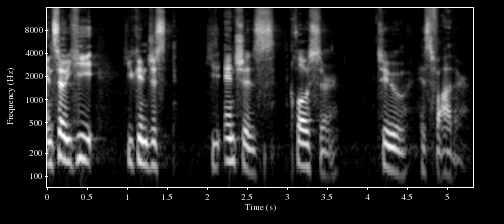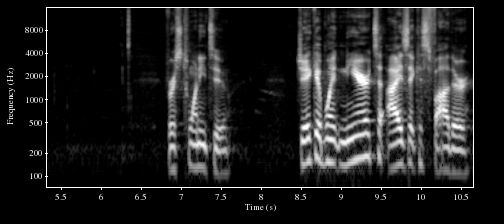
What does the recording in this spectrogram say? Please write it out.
And so he, you can just, he inches closer to his father. Verse 22 Jacob went near to Isaac, his father,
